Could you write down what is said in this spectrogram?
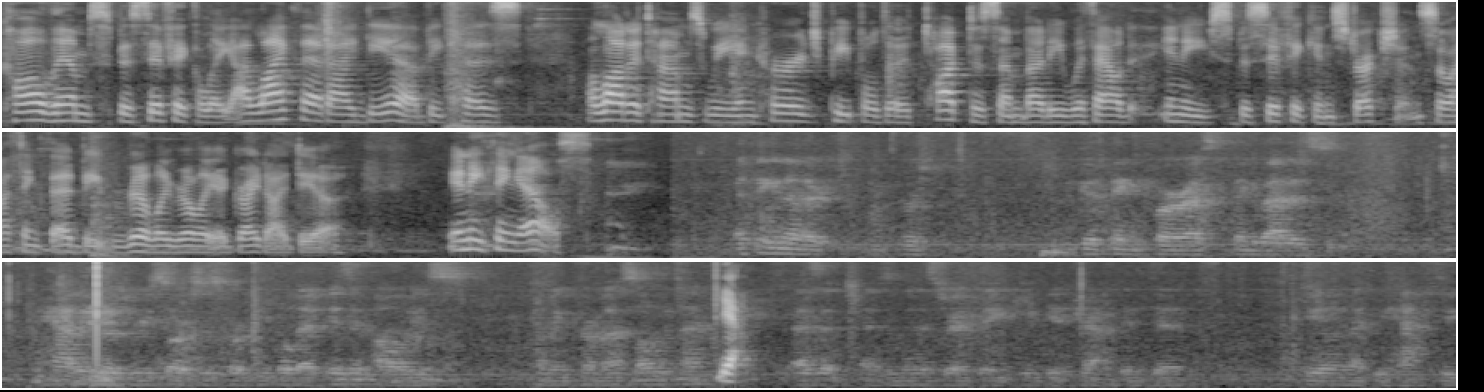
Call them specifically. I like that idea because a lot of times we encourage people to talk to somebody without any specific instructions. So I think that'd be really, really a great idea. Anything else? I think another good thing for us to think about is having those resources for people that isn't always from us all the time. Yeah. As a, as a minister, I think you get trapped into feeling like we have to,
